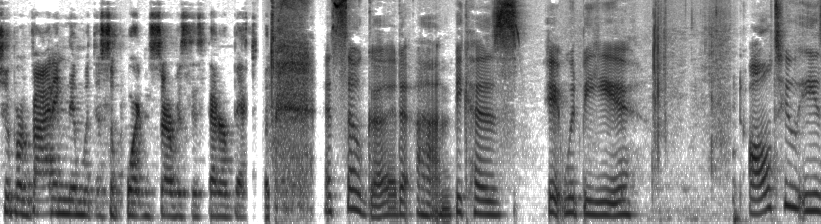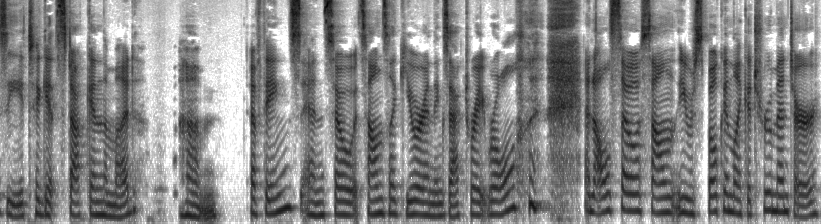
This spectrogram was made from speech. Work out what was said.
to providing them with the support and services that are best. It's so good um, because it would be all too easy to get stuck in the mud. Um, of things. And so it sounds like you are in the exact right role. and also sound you were spoken like a true mentor,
